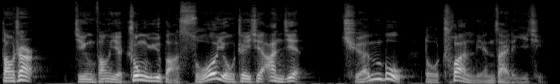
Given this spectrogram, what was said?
到这儿，警方也终于把所有这些案件全部都串联在了一起。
